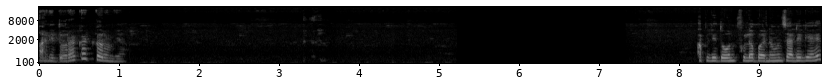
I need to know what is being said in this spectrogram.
आणि दोरा कट करून घ्या. आपली दोन फुलं बनवून झालेली आहेत.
